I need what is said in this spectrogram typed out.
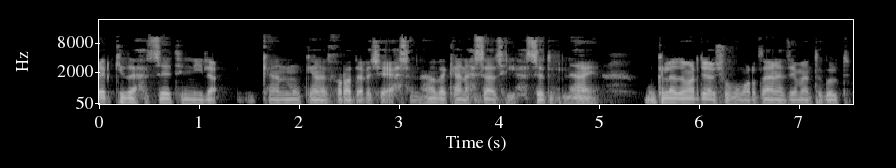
غير كذا حسيت إني لا كان ممكن أتفرج على شيء أحسن. هذا كان إحساسي اللي حسيته في النهاية. ممكن لازم أرجع أشوفه مرة ثانية زي ما أنت قلت.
